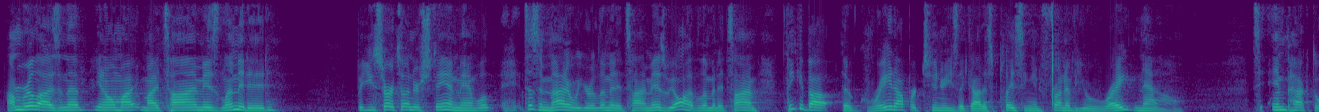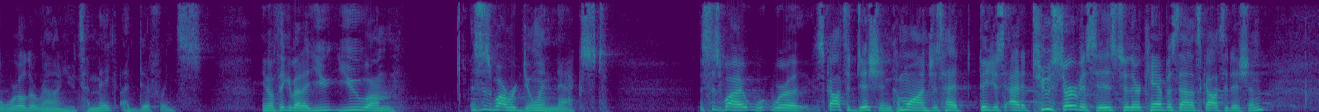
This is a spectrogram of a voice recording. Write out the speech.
I'm realizing that, you know, my, my time is limited. But you start to understand, man, well, it doesn't matter what your limited time is. We all have limited time. Think about the great opportunities that God is placing in front of you right now to impact the world around you, to make a difference. You know, think about it. You, you, um, this is what we're doing next. This is why we're Scott's Addition. Come on, just had they just added two services to their campus down at Scott's Addition.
